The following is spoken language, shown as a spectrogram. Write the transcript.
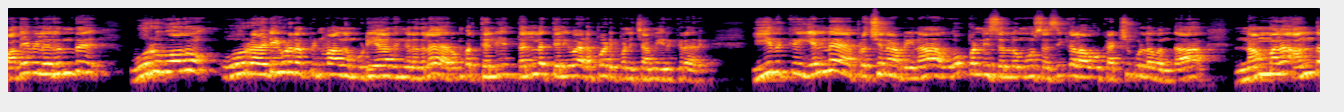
பதவியிலிருந்து ஒருபோதும் ஒரு அடி கூட நான் பின்வாங்க முடியாதுங்கிறதுல ரொம்ப தெளி தெல்ல தெளிவாக எடப்பாடி பழனிசாமி இருக்கிறாரு. இதுக்கு என்ன பிரச்சனை அப்படின்னா ஓ பன்னீர்செல்வமும் சசிகலாவும் கட்சிக்குள்ளே வந்தால் நம்மளை அந்த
